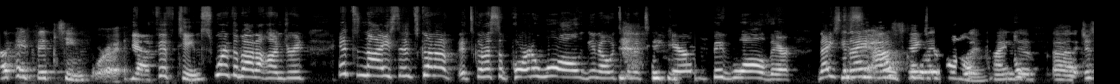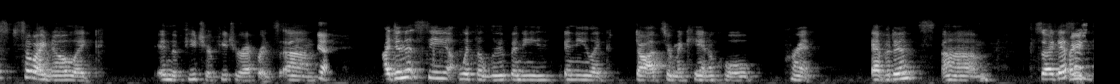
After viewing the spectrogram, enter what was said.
I paid 15 for it. Yeah, 15. It's worth about a hundred. It's nice. It's gonna it's gonna support a wall. You know, it's gonna take care of a big wall there. Nice Can to I ask what, what kind Oh. of, uh, just so I know, like in the future, future reference? Um, Yeah. I didn't see with the loupe any any like dots or mechanical print evidence. Um, so I guess I, you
